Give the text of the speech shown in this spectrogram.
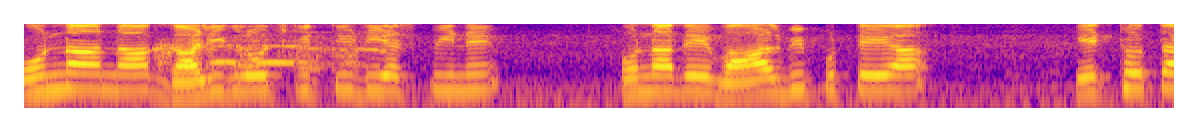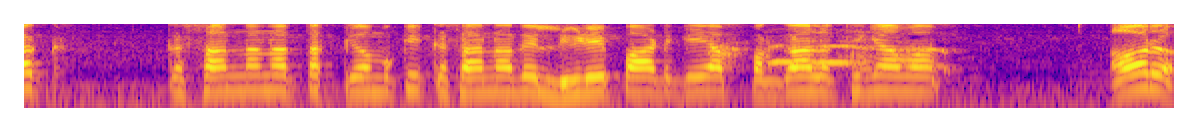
ਉਹਨਾਂ ਨਾਲ ਗਾਲੀ ਗਲੋਚ ਕੀਤੀ ਡੀਐਸਪੀ ਨੇ, ਉਹਨਾਂ ਦੇ ਵਾਲ ਵੀ ਪੁੱਟੇ ਆ। ਇੱਥੋਂ ਤੱਕ ਕਿਸਾਨਾਂ ਨਾਲ ਧੱਕੇ ਮੁੱਕੀ ਕਿਸਾਨਾਂ ਦੇ ਲੀੜੇ ਪਾਟ ਗਏ ਆ, ਪੱਗਾਂ ਲੱਥੀਆਂ ਵਾ। ਔਰ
